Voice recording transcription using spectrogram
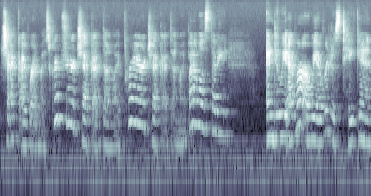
check, I've read my scripture, check, I've done my prayer, check, I've done my Bible study and do we ever, are we ever just taken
